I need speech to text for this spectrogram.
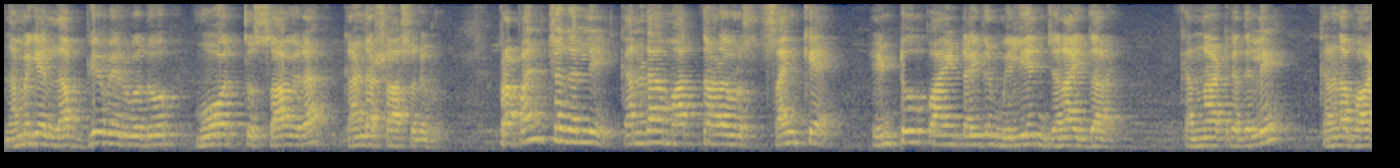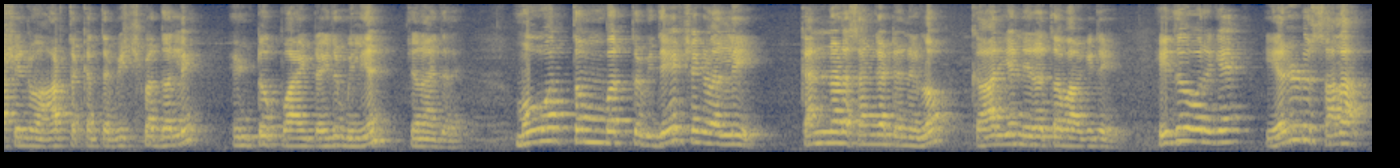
ನಮಗೆ ಲಭ್ಯವಿರುವುದು ಮೂವತ್ತು ಸಾವಿರ ಕನ್ನಡ ಶಾಸನಗಳು. ಪ್ರಪಂಚದಲ್ಲಿ ಕನ್ನಡ ಮಾತನಾಡುವವರ ಸಂಖ್ಯೆ ಎಂಟು ಪಾಯಿಂಟ್ ಐದು ಮಿಲಿಯನ್ ಜನ ಇದ್ದಾರೆ. ಕರ್ನಾಟಕದಲ್ಲಿ ಕನ್ನಡ ಭಾಷೆಯನ್ನು ಆಡ್ತಕ್ಕಂಥ ವಿಶ್ವದಲ್ಲಿ ಎಂಟು ಪಾಯಿಂಟ್ ಐದು ಮಿಲಿಯನ್ ಜನ ಇದ್ದಾರೆ. ಮೂವತ್ತೊಂಬತ್ತು ವಿದೇಶಗಳಲ್ಲಿ ಕನ್ನಡ ಸಂಘಟನೆಗಳು ಕಾರ್ಯನಿರತವಾಗಿದೆ. ಇದುವರೆಗೆ ಎರಡು ಸಲ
